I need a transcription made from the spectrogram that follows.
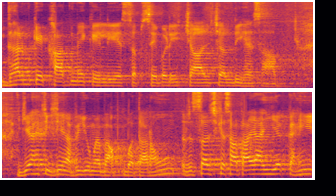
धर्म के खात्मे के लिए सबसे बड़ी चाल चल दी है साहब। यह चीज़ें अभी जो मैं आपको बता रहा हूँ रिसर्च के साथ आया ही है कहीं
